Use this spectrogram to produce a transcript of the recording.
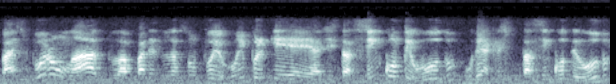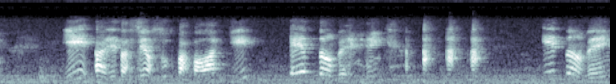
mas por um lado, a paralisação foi ruim porque a gente está sem conteúdo, o Vem está sem conteúdo, e a gente está sem assunto para falar aqui, e também, e também,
